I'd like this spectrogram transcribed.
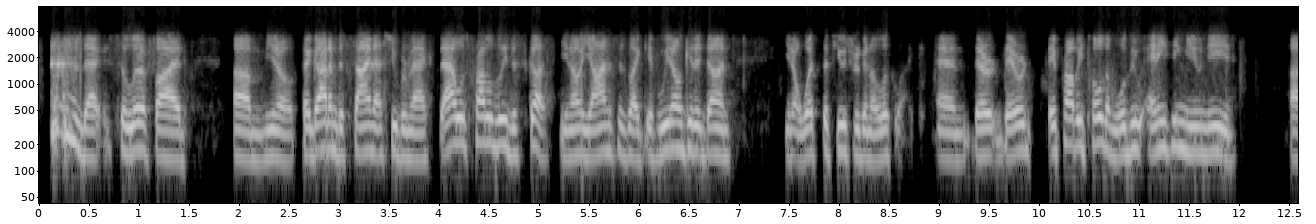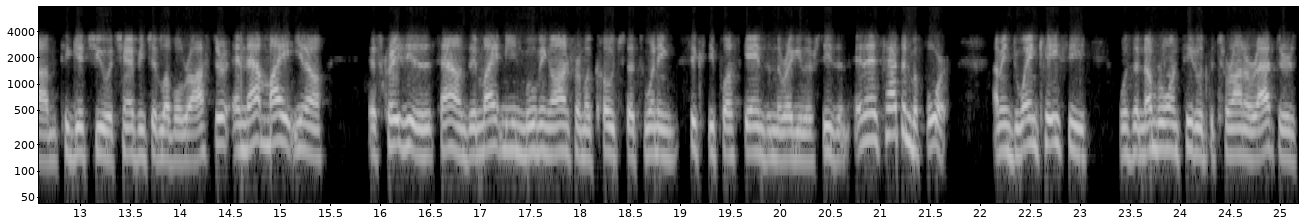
that solidified um, you know, that got him to sign that supermax, that was probably discussed. You know, Giannis is like, if we don't get it done, you know, what's the future going to look like? And they're they were they probably told him, we'll do anything you need um, to get you a championship level roster, and that might, you know, as crazy as it sounds, it might mean moving on from a coach that's winning 60 plus games in the regular season, and it's happened before. I mean, Dwane Casey was the number one seed with the Toronto Raptors,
